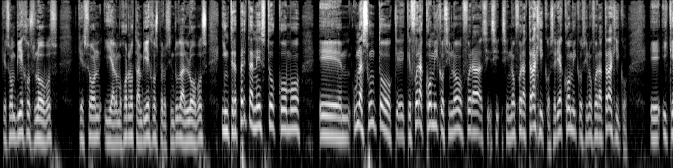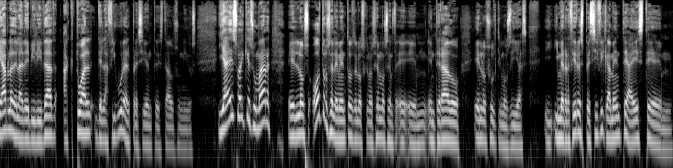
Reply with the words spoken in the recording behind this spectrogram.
que son viejos lobos, que son, y a lo mejor no tan viejos, pero sin duda lobos, interpretan esto como eh, un asunto que, fuera cómico si no fuera, si, si, no fuera trágico, sería cómico si no fuera trágico, eh, y que habla de la debilidad actual de la figura del presidente de Estados Unidos. Y a eso hay que sumar eh, los otros elementos de los que nos hemos em, enterado en los últimos días, y me refiero específicamente a este em,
